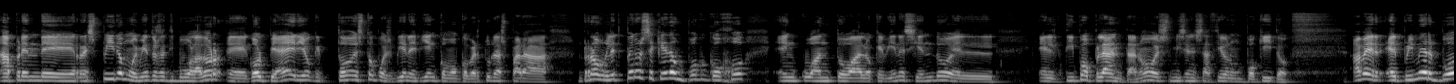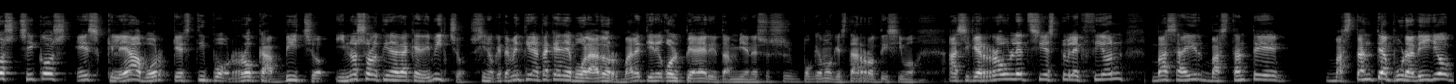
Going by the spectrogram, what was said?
aprende respiro, movimientos de tipo volador, eh, golpe aéreo, que todo esto pues viene bien como coberturas para Rowlet, pero se queda un poco cojo en cuanto a lo que viene siendo el, el tipo planta, ¿no? Es mi sensación un poquito. A ver, el primer boss, chicos, es Cleavor, que es tipo roca bicho, y no solo tiene ataque de bicho, sino que también tiene ataque de volador, ¿vale? Tiene golpe aéreo también, eso es un Pokémon que está rotísimo. Así que Rowlet, si es tu elección, vas a ir bastante bastante apuradillo.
